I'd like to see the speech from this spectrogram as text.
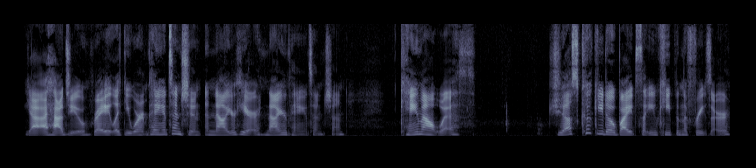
Yeah, I had you, right? Like you weren't paying attention and now you're here. Now you're paying attention. Came out with just cookie dough bites that you keep in the freezer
